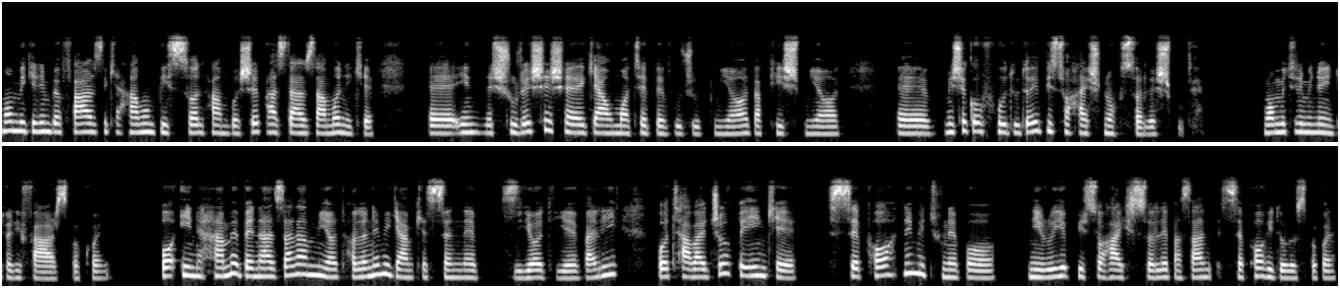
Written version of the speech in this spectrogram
ما می‌گیریم به فرضی که همون 20 سال هم باشه پس در زمانی که این شورشش اه، گوماته به وجود میاد و پیش میاد میشه گفت حدودای 28 9 سالش بوده. ما می‌تونیم اینو اینطوری فرض بکنیم. با این همه به نظرم میاد حالا نمیگم که سن زیادیه. ولی با توجه به اینکه سپاه نمی‌تونه با نیروی 28 ساله مثلا سپاهی درست بکنه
